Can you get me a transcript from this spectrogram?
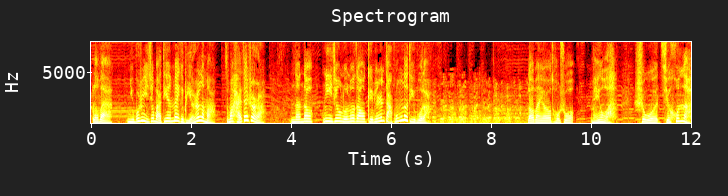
老板，你不是已经把店卖给别人了吗？”怎么还在这儿啊？难道你已经沦落到给别人打工的地步了？老板摇摇头说：“没有啊，是我结婚了。”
